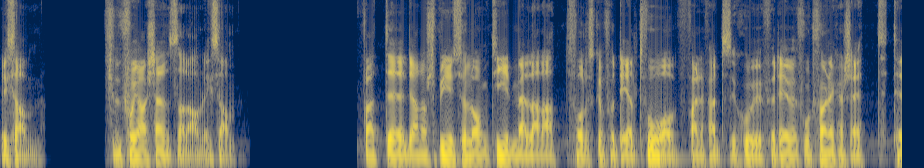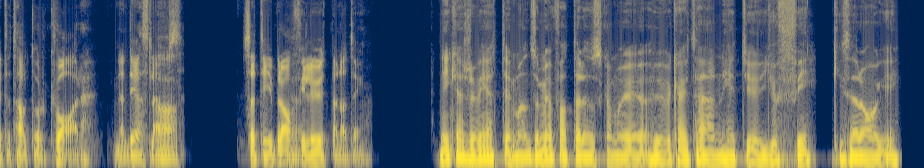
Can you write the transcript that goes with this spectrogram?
Liksom. Får jag känslan av liksom. För att eh, det annars blir det så lång tid mellan att folk ska få del två av Final Fantasy 7, för det är väl fortfarande kanske ett till ett och ett halvt år kvar när det släpps. Ja. Så det är bra att fylla ut med någonting. Ni kanske vet det, men som jag fattar det så ska man ju, huvudkaraktären heter ju Yuffie Kisaragi.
